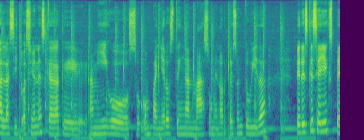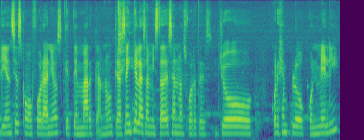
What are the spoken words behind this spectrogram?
a las situaciones que haga que amigos o compañeros tengan más o menor peso en tu vida, pero es que si hay experiencias como foráneos que te marcan, ¿no? Que hacen Sí. que las amistades sean más fuertes. Yo, por ejemplo, con Meli,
